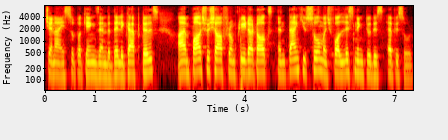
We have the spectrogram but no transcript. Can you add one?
Chennai Super Kings and the Delhi Capitals. I am Parshu Shah from Krida Talks and thank you so much for listening to this episode.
